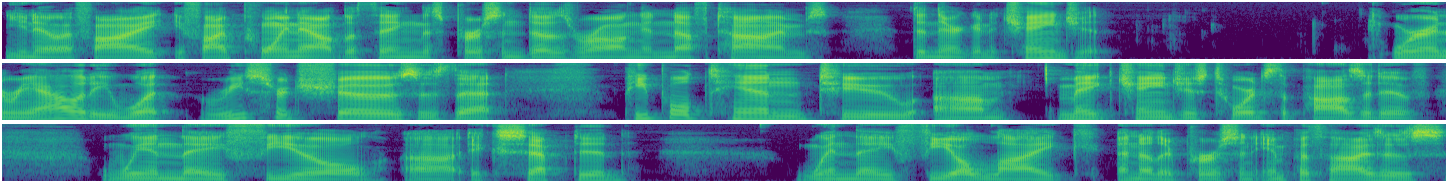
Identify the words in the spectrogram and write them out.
you know if i if i point out the thing this person does wrong enough times then they're going to change it where in reality, what research shows is that people tend to um, make changes towards the positive when they feel uh, accepted, when they feel like another person empathizes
